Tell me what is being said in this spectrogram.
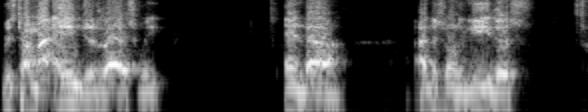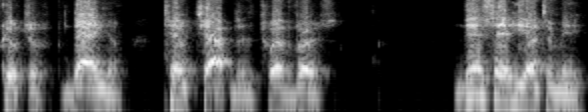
We was talking about angels last week, and uh, I just want to give you this scripture, Daniel, 10th chapter, 12th verse. Then said he unto me,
